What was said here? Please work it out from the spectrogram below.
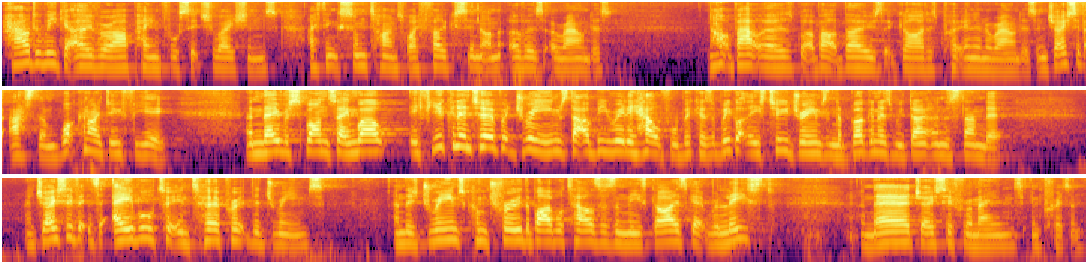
How do we get over our painful situations? I think sometimes by focusing on others around us. Not about us, but about those that God has put in and around us. And Joseph asked them, What can I do for you? And they respond saying, Well, if you can interpret dreams, that would be really helpful because we've got these two dreams and the bugging we don't understand it. And Joseph is able to interpret the dreams. And the dreams come true, the Bible tells us, and these guys get released. And there Joseph remains in prison.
